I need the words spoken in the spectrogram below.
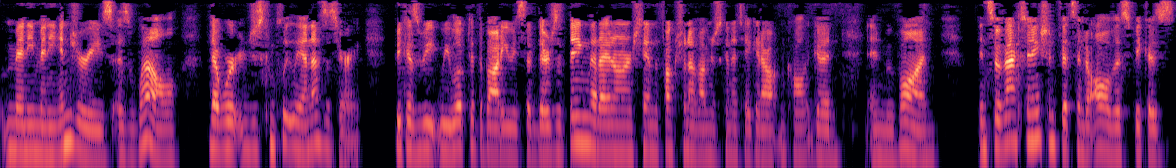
many, many injuries as well that were just completely unnecessary because we, we looked at the body, we said, there's a thing that I don't understand the function of, I'm just going to take it out and call it good and move on. And so vaccination fits into all of this because,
